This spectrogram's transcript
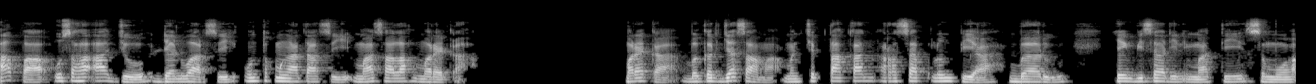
Apa usaha Ajo dan Warsih untuk mengatasi masalah mereka? Mereka bekerja sama menciptakan resep lumpia baru yang bisa dinikmati semua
